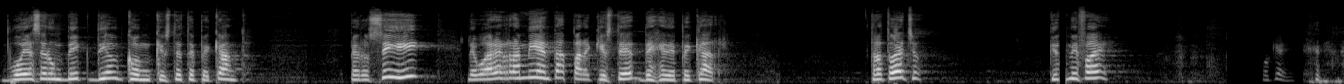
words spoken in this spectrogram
voy a hacer un big deal con que usted esté pecando. Pero sí le voy a dar herramientas para que usted deje de pecar. ¿Trato hecho? Give me five. Ok.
